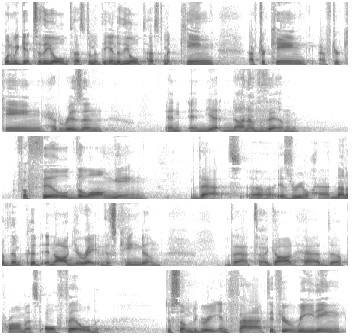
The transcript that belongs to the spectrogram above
When we get to the Old Testament, the end of the Old Testament, king after king after king had risen, and, and yet none of them fulfilled the longing that uh, Israel had. None of them could inaugurate this kingdom that uh, God had uh, promised. All failed to some degree. In fact, if you're reading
